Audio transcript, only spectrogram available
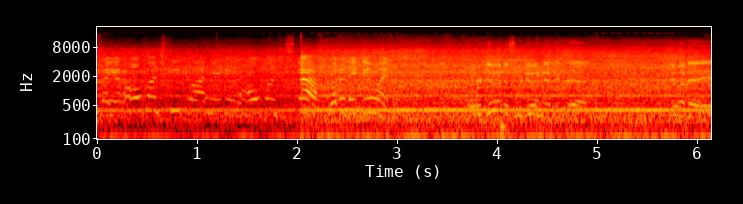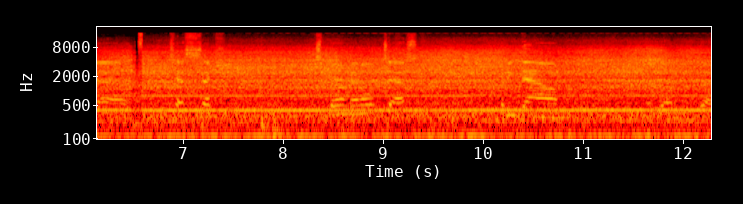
So you got a whole bunch of people out here doing a whole bunch of stuff. What are they doing? What we're doing is we're doing a, uh, doing a uh, test section, experimental test, putting down the, the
